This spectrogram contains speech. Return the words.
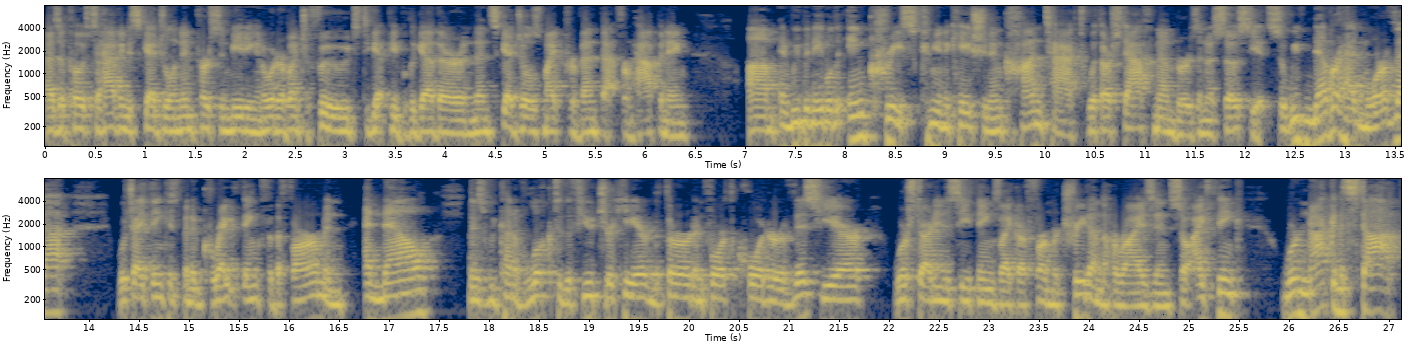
as opposed to having to schedule an in-person meeting and order a bunch of foods to get people together. And then schedules might prevent that from happening. Um, and we've been able to increase communication and contact with our staff members and associates. So we've never had more of that, which I think has been a great thing for the firm. And, and now as we kind of look to the future here in the third and fourth quarter of this year, we're starting to see things like our firm retreat on the horizon. So I think we're not going to stop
